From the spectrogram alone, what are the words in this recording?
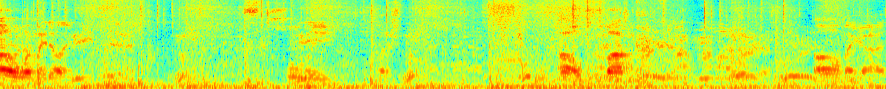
Oh, what am I doing? It's totally Oh, fuck. Oh my god.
